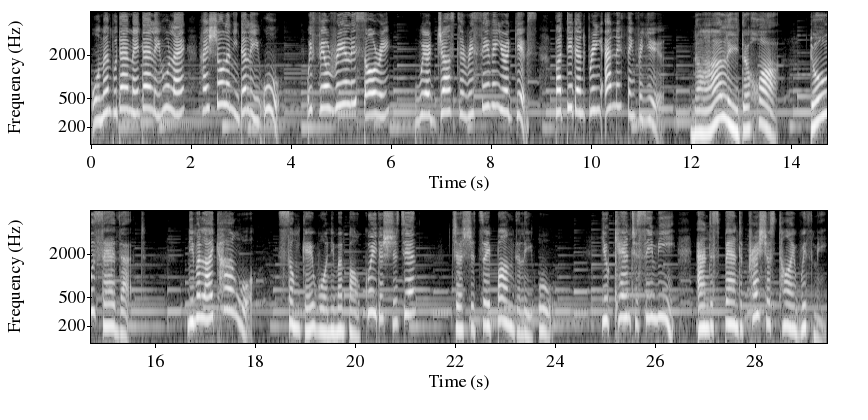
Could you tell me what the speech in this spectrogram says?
我们不但没带礼物来，还收了你的礼物。We feel really sorry. We're just receiving your gifts, but didn't bring anything for you. 哪里的话？Don't say that. 你们来看我， 送给我你们宝贵的时间，这是最棒的礼物。you came to see me and spend precious time with me.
